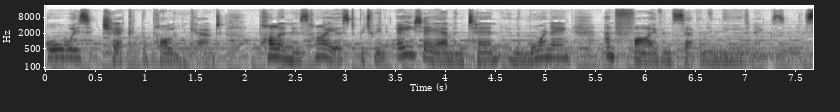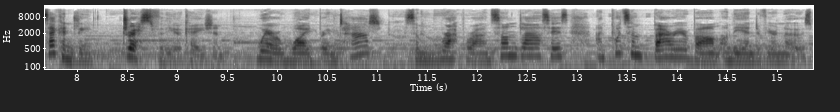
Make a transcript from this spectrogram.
always check the pollen count. Pollen is highest between 8am and 10 in the morning and 5 and 7 in the evenings. Secondly, dress for the occasion. Wear a wide brimmed hat, some wraparound sunglasses, and put some barrier balm on the end of your nose.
